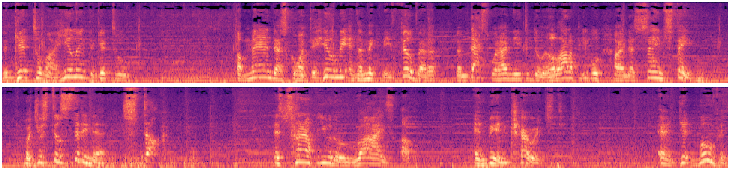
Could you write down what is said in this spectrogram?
to get to my healing, to get to a man that's going to heal me and to make me feel better, then that's what I need to do. And a lot of people are in the same state, but you're still sitting there, stuck. It's time for you to rise up and be encouraged and get moving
